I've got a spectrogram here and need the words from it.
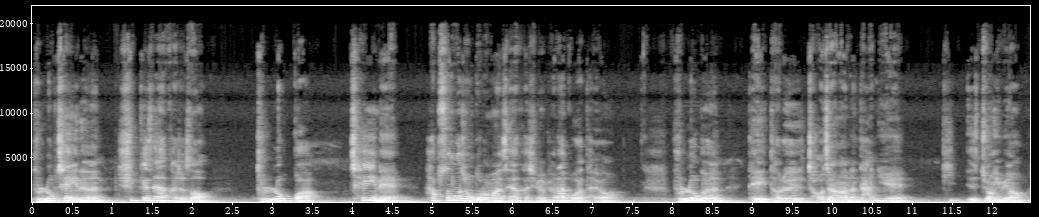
블록체인은 쉽게 생각하셔서 블록과 체인의 합성어 정도로만 생각하시면 편할 것 같아요. 블록은 데이터를 저장하는 단위의 기- 일종이며,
